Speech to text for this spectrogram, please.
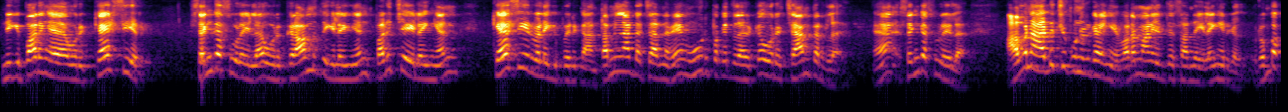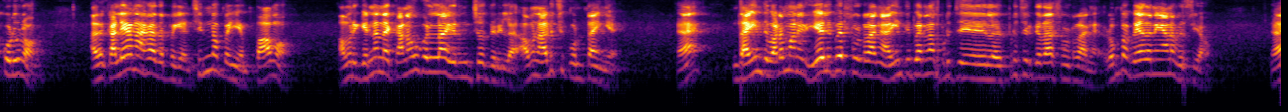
இன்றைக்கி பாருங்கள் ஒரு கேஷியர் செங்கசூளையில் ஒரு கிராமத்து இளைஞன் படித்த இளைஞன் கேஷியர் வேலைக்கு போயிருக்கான். தமிழ்நாட்டை சார்ந்தவன் ஊர் பக்கத்தில் இருக்க ஒரு சாம்பரில் செங்கசூளையில். அவனை அடித்து கொண்டு இருக்காங்க வட மாநிலத்தை சார்ந்த இளைஞர்கள். ரொம்ப கொடூரம். அது கல்யாணம் ஆகாத பையன் சின்ன பையன் பாவம். அவனுக்கு என்னென்ன கனவுகள்லாம் இருந்துச்சோ தெரியல. அவனை அடித்து கொண்டாங்க ஆ? இந்த ஐந்து வடமாநில ஏழு பேர் சொல்கிறாங்க ஐந்து பேர்லாம் பிடிச்சி பிடிச்சிருக்கதா சொல்கிறாங்க ரொம்ப வேதனையான விஷயம். ஆ?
